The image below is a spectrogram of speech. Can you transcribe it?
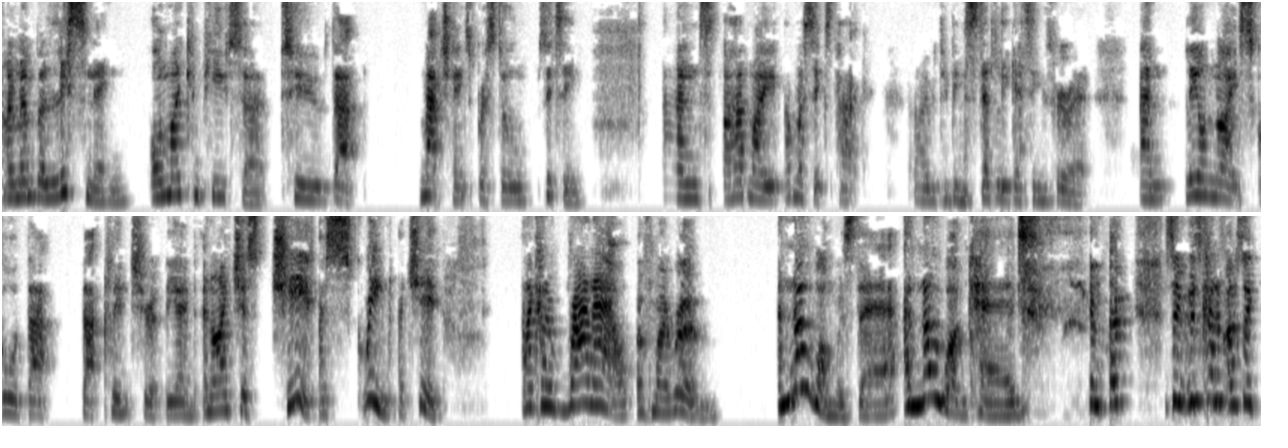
I remember listening on my computer to that match against Bristol City, and I had my had my six pack. I had been steadily getting through it and Leon Knight scored that that clincher at the end, and I just cheered. I screamed. I cheered, and I kind of ran out of my room, and no one was there, and no one cared. You know? so it was kind of I was like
